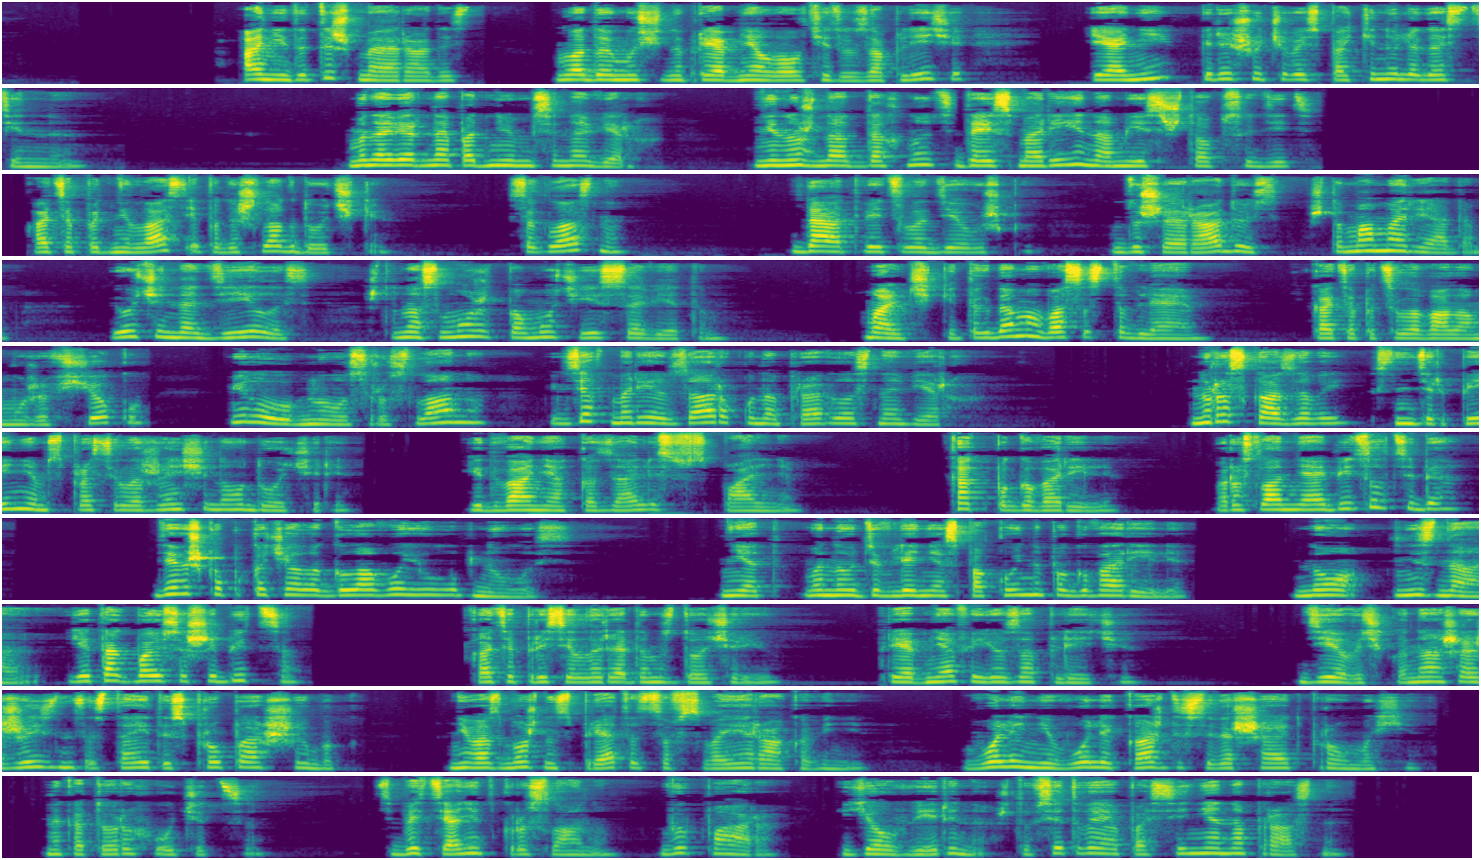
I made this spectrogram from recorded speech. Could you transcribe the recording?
Анида, ты ж моя радость. Молодой мужчина приобнял волчицу за плечи, и они, перешучиваясь, покинули гостиную. Мы, наверное, поднимемся наверх. Мне нужно отдохнуть, да и с Марией нам есть что обсудить. Катя поднялась и подошла к дочке. «Согласна?» «Да», — ответила девушка. В душе радуюсь, что мама рядом, и очень надеялась, что она сможет помочь ей советом. «Мальчики, тогда мы вас оставляем». Катя поцеловала мужа в щеку, мило улыбнулась Руслану взяв Марию за руку, направилась наверх. «Ну, рассказывай», — с нетерпением спросила женщина у дочери. Едва они оказались в спальне. «Как поговорили? Руслан не обидел тебя?» Девушка покачала головой и улыбнулась. Нет, мы на удивление спокойно поговорили. Но, не знаю, я так боюсь ошибиться. Катя присела рядом с дочерью, приобняв ее за плечи. Девочка, наша жизнь состоит из проб и ошибок. Невозможно спрятаться в своей раковине. Волей-неволей каждый совершает промахи, на которых учится. Тебя тянет к Руслану. Вы пара. Я уверена, что все твои опасения напрасны.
